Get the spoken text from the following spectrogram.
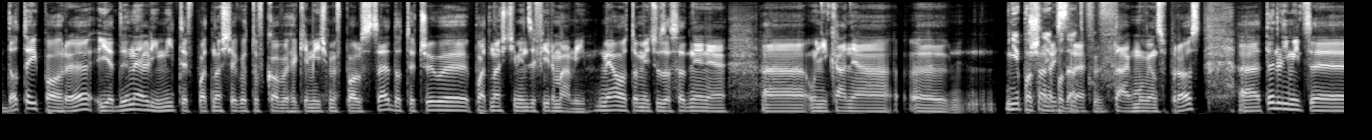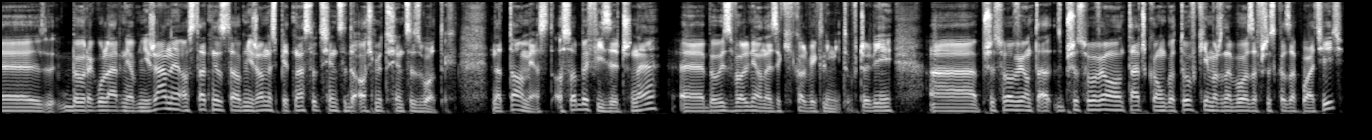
Do tej pory jedyne limity w płatnościach gotówkowych, jakie mieliśmy w Polsce, dotyczyły płatności między firmami. Miało to mieć uzasadnienie e, unikania e, podatków. Strefy, tak, mówiąc wprost. E, ten limit e, był regularnie obniżany. Ostatnio został obniżony z 15 tysięcy do 8 tysięcy złotych. Natomiast osoby fizyczne e, były zwolnione z jakichkolwiek limitów, czyli e, ta, przysłowiową taczką gotówki można było za wszystko zapłacić.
